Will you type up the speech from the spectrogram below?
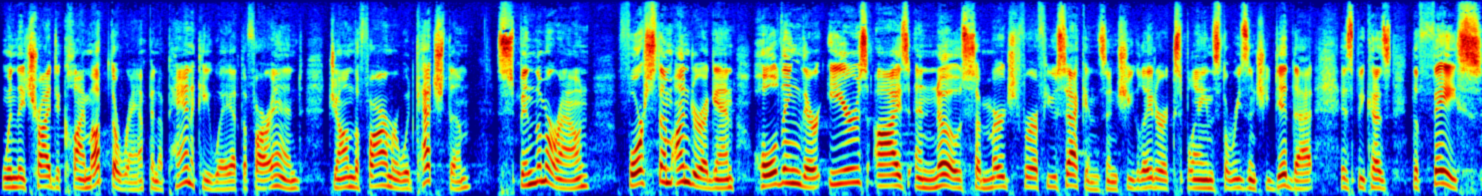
When they tried to climb up the ramp in a panicky way at the far end, John the farmer would catch them, spin them around, force them under again, holding their ears, eyes, and nose submerged for a few seconds. And she later explains the reason she did that is because the face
